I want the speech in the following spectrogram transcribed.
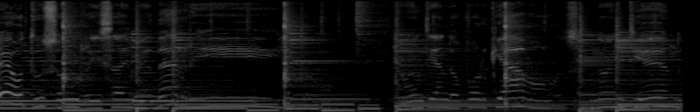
Veo tu sonrisa y me derrito. No entiendo por qué a vos, no entiendo.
